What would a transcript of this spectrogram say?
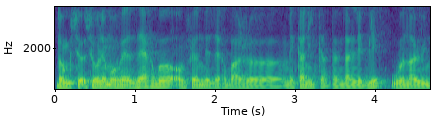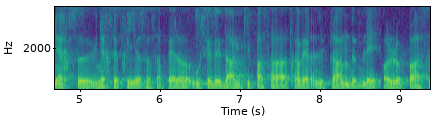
Donc sur, les mauvaises herbes, on fait un désherbage euh, mécanique euh, dans les blés où on a une herse, une herse trieuse ça s'appelle, où c'est des dents qui passent à travers les plants de blé. On le passe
